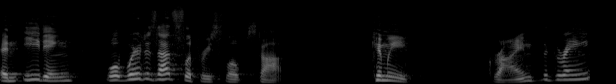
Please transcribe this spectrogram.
and eating, well, where does that slippery slope stop? Can we grind the grain?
